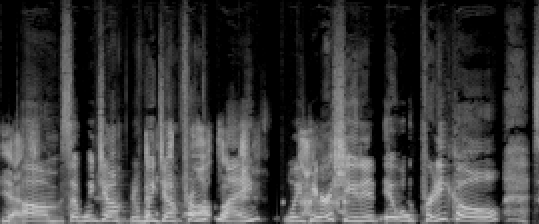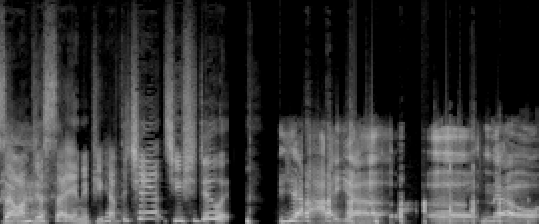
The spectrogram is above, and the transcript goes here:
Yes. Um, so we jumped we jumped from the plane. We parachuted. It was pretty cool. So I'm just saying if you have the chance, you should do it. Yeah, I uh, uh no.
